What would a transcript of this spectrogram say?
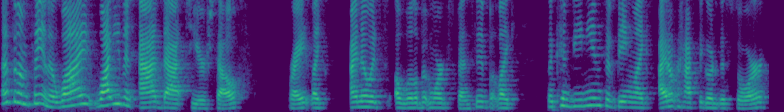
That's what I'm saying though. Why why even add that to yourself? Right? Like I know it's a little bit more expensive, but like the convenience of being like, I don't have to go to the store.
